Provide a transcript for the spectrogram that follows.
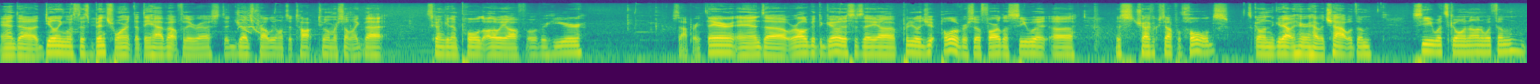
and uh, dealing with this bench warrant that they have out for the arrest. The judge probably wants to talk to him or something like that. It's gonna get him pulled all the way off over here. Stop right there, and uh, we're all good to go. This is a uh, pretty legit pullover so far. Let's see what uh, this traffic stop holds. Let's go and get out here and have a chat with them. See what's going on with them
